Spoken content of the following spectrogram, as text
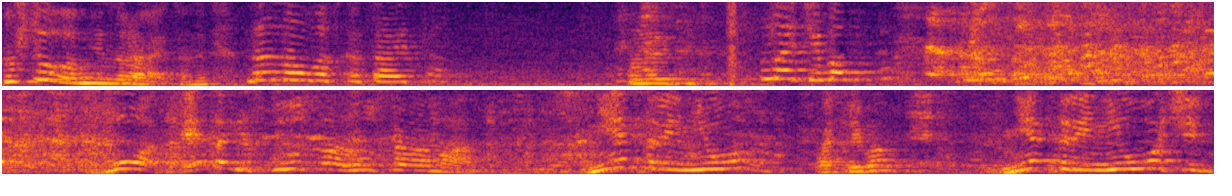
ну что вам не нравится? Он говорит, да она у вас какая-то. Он говорит, нате вам. Искусство русского мата. Некоторые не Спасибо. Некоторые не очень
